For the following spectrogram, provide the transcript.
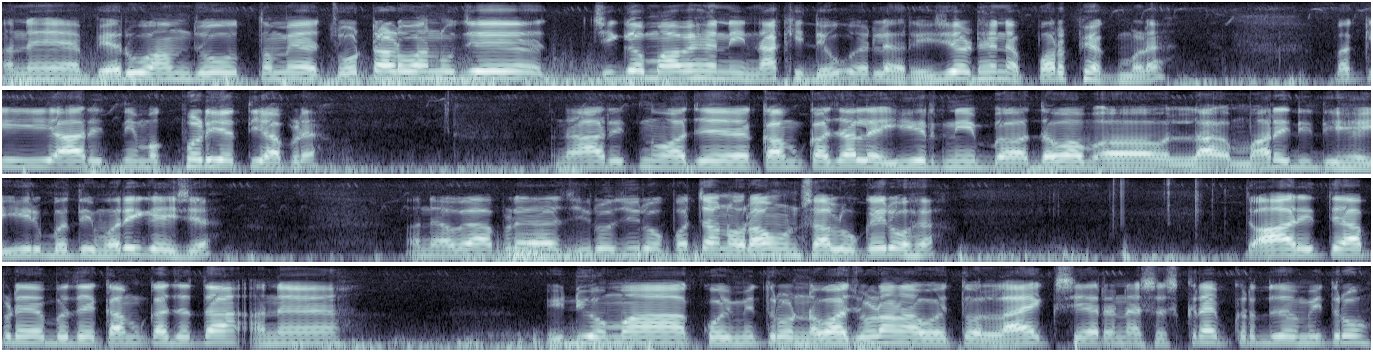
અને ભેરું આમ જો તમે ચોંટાડવાનું જે ચીગમ આવે છે ને એ નાખી દેવું. એટલે રિઝલ્ટ છે ને પરફેક્ટ મળે. બાકી આ રીતની મગફળી હતી આપણે. અને આ રીતનું આજે કામકાજ ચાલે ઈરની દવા મારી દીધી છે. ઈર બધી મરી ગઈ છે. અને હવે આપણે જીરો જીરો પચાસનો રાઉન્ડ ચાલુ કર્યો છે. તો આ રીતે આપણે બધે કામકાજ હતા અને વિડીયોમાં કોઈ મિત્રો નવા જોડાણા હોય તો લાઇક શેર અને સબસ્ક્રાઈબ કરી દેજો મિત્રો.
